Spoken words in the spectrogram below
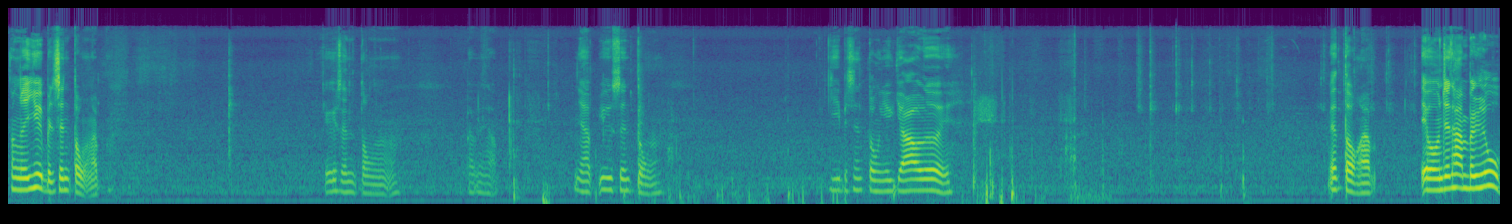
ต้องจะยืดเป็นเส้นตรงครับยืดเส้นตรงแป๊บนึงครับยับยืดเส้นตรงยืดเป็นเส้นตรงยาวๆเลยเส้นตรงครับ เดี๋ยวผมจะทำเป็นรูป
